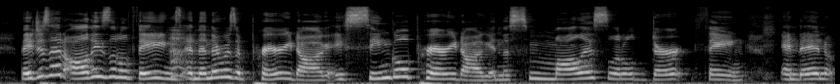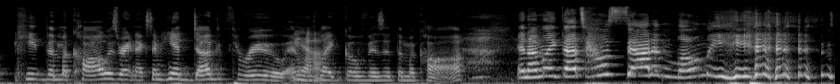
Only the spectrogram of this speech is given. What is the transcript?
they just had all these little things. And then there was a prairie dog a single prairie dog in the smallest little dirt thing. And then he the macaw was right next to him. He had dug through and Yeah. was like go visit the macaw. And i'm like that's how sad and lonely he is.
